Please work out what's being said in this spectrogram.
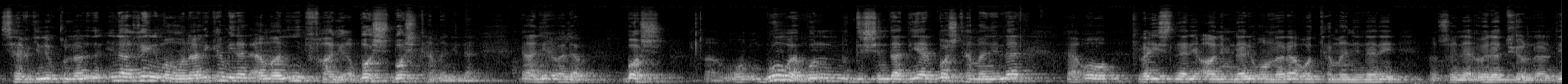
sevgili kullarıdır. İlâ gayri ma hunâlike minel emaniyin fâliga. Boş, boş temenniler. Yani öyle boş. Bu ve bunun dışında diğer boş temenniler ha, o reisleri, alimleri onlara o temennileri söyle öğretiyorlardı,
